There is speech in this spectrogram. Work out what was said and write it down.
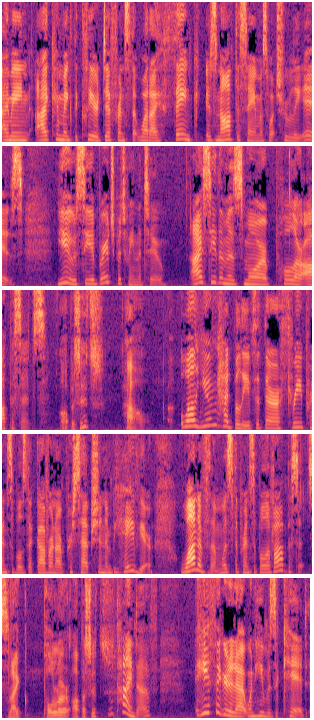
I mean, I can make the clear difference that what I think is not the same as what truly is. You see a bridge between the two. I see them as more polar opposites. Opposites? How? Well, Jung had believed that there are three principles that govern our perception and behavior. One of them was the principle of opposites. Like polar opposites? Kind of. He figured it out when he was a kid,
